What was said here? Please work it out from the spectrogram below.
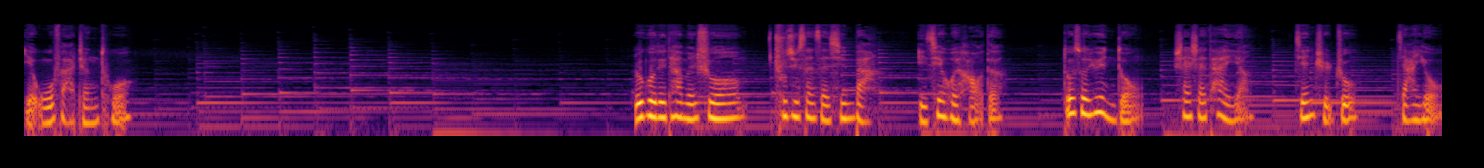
也无法挣脱。如果对他们说：“出去散散心吧，一切会好的，多做运动，晒晒太阳，坚持住，加油。”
